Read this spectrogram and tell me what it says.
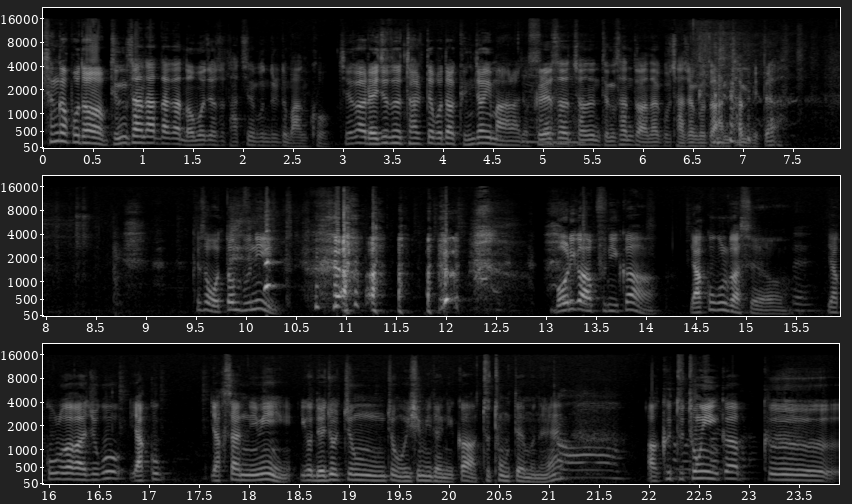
생각보다 등산하다가 넘어져서 다치는 분들도 많고. 제가 레지던트 할 때보다 굉장히 많아졌어요. 그래서 저는 등산도 안 하고 자전거도 안 탑니다. 그래서 어떤 분이 머리가 아프니까 약국을 갔어요. 네. 약국을 가가지고 약국 약사님이 이거 뇌졸중 좀 의심이 되니까 두통 때문에 어. 아그 두통이 그러니까 그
